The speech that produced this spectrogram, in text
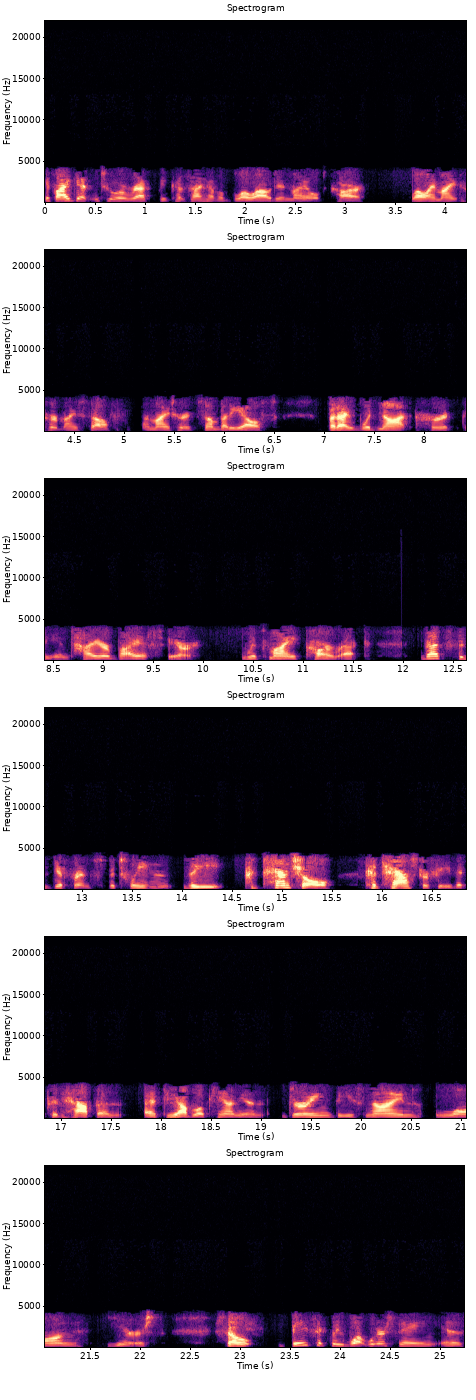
if I get into a wreck because I have a blowout in my old car, well, I might hurt myself I might hurt somebody else, but I would not hurt the entire biosphere with my car wreck. That's the difference between the potential catastrophe that could happen at Diablo Canyon during these nine long years. So basically, what we're saying is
